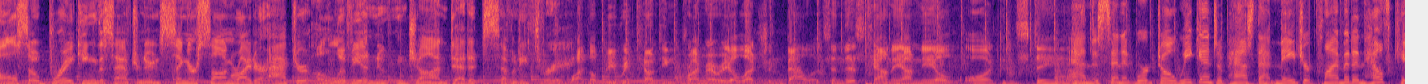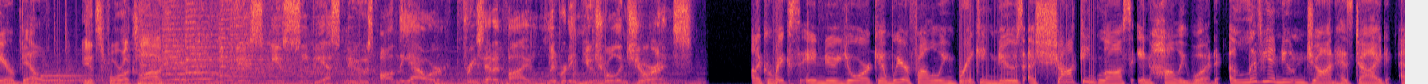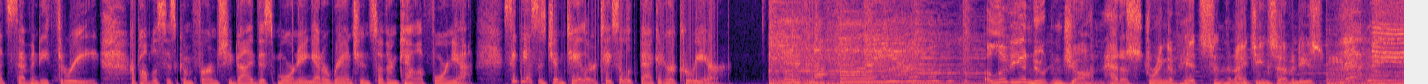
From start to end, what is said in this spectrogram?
Also breaking this afternoon, singer, songwriter, actor Olivia Newton John, dead at 73. Why they'll be recounting primary election ballots in this county. I'm Neil Augenstein. And the Senate worked all weekend to pass that major climate and health care bill. It's 4 o'clock. This is CBS News on the Hour, presented by Liberty Mutual Insurance. Monica Ricks in New York, and we are following breaking news a shocking loss in Hollywood. Olivia Newton John has died at 73. Her publicist confirms she died this morning at a ranch in Southern California. CBS's Jim Taylor takes a look back at her career. Olivia Newton John had a string of hits in the 1970s.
